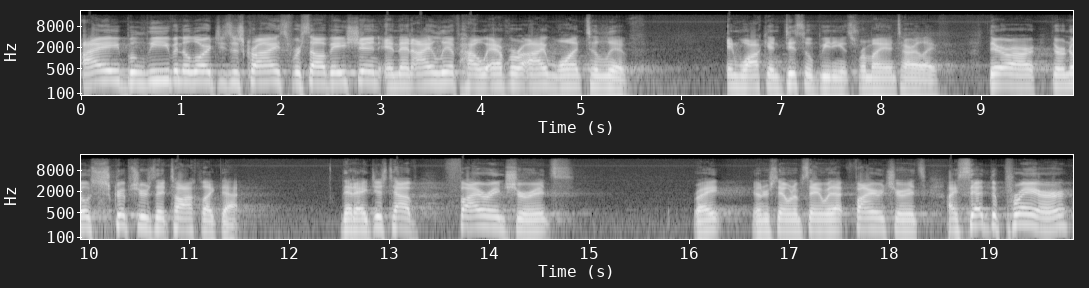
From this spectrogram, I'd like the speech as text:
I believe in the Lord Jesus Christ for salvation, and then I live however I want to live and walk in disobedience for my entire life. There are, there are no scriptures that talk like that. That I just have fire insurance, right? You understand what I'm saying with that? Fire insurance. I said the prayer,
